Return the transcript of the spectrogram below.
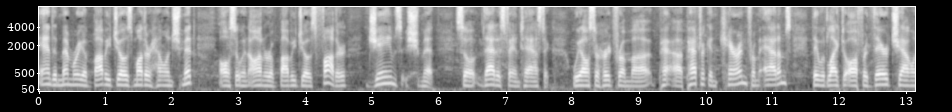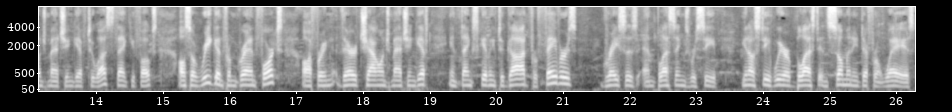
and in memory of Bobby Joe's mother, Helen Schmidt, also in honor of Bobby Joe's father, James Schmidt. So that is fantastic. We also heard from uh, pa- uh, Patrick and Karen from Adams. They would like to offer their challenge matching gift to us. Thank you, folks. Also, Regan from Grand Forks offering their challenge matching gift in thanksgiving to God for favors, graces, and blessings received. You know, Steve, we are blessed in so many different ways,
